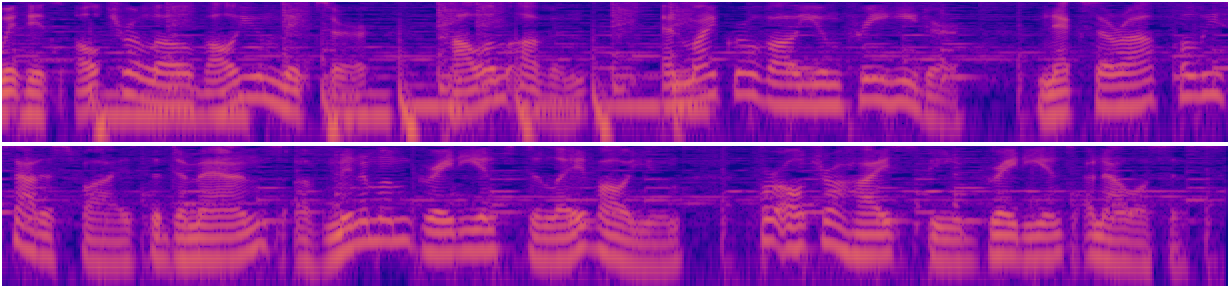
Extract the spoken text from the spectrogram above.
With its ultra-low volume mixer, column oven, and micro-volume preheater, Nexera fully satisfies the demands of minimum gradient delay volume for ultra-high speed gradient analysis.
